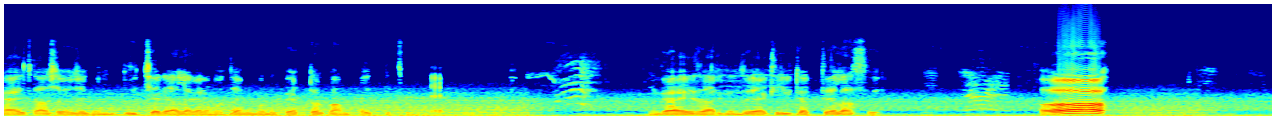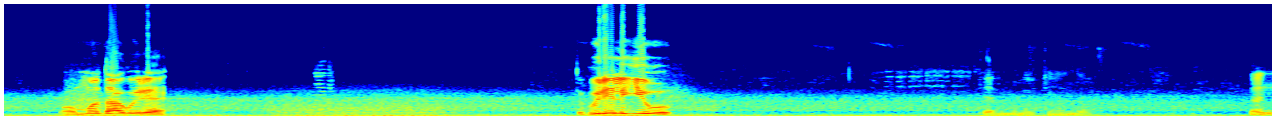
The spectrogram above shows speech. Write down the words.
গাইস আশেপাশে কিন্তু দুই চার এলাকার মধ্যে আমি কোনো পেট্রোল পাম্প পাইতেছি না। গাইস আর কিন্তু এক লিটার তেল আছে। ও! ওমর দা ঘুরে তো ঘুরে লিখিব তেল মনে কেন জান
